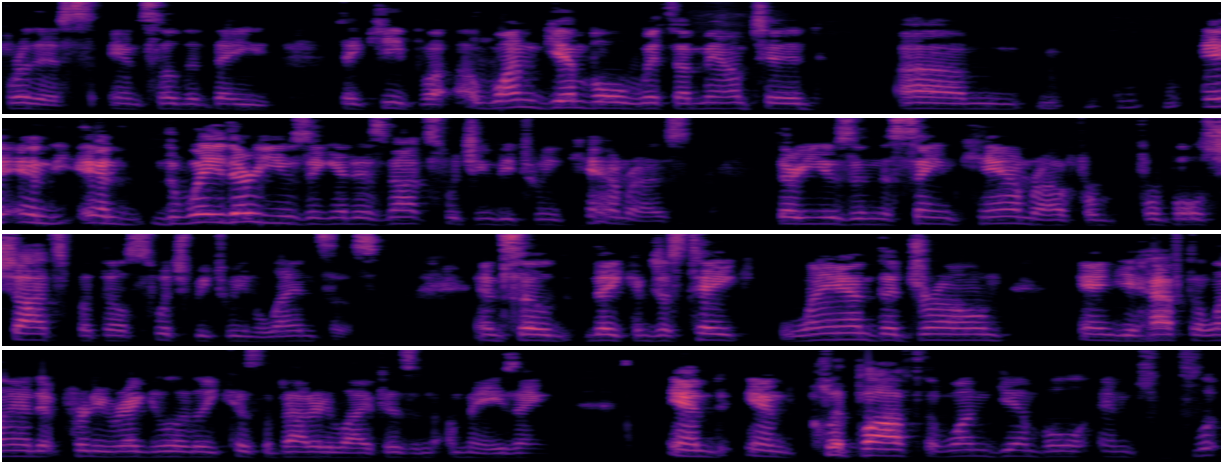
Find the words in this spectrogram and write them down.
for this, and so that they they keep a, a one gimbal with a mounted. Um, and and the way they're using it is not switching between cameras. They're using the same camera for for both shots, but they'll switch between lenses, and so they can just take land the drone, and you have to land it pretty regularly because the battery life isn't amazing and and clip off the one gimbal and flip,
